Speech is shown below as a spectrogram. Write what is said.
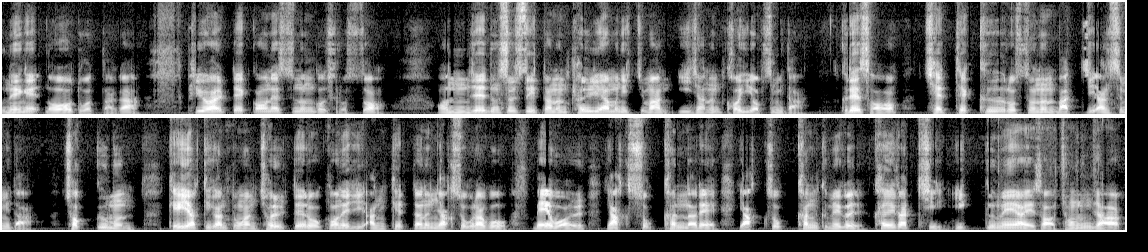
은행에 넣어두었다가 필요할 때 꺼내 쓰는 것으로서 언제든 쓸 수 있다는 편리함은 있지만 이자는 거의 없습니다. 그래서 재테크로서는 맞지 않습니다. 적금은 계약 기간 동안 절대로 꺼내지 않겠다는 약속을 하고 매월 약속한 날에 약속한 금액을 칼같이 입금해야 해서 정작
